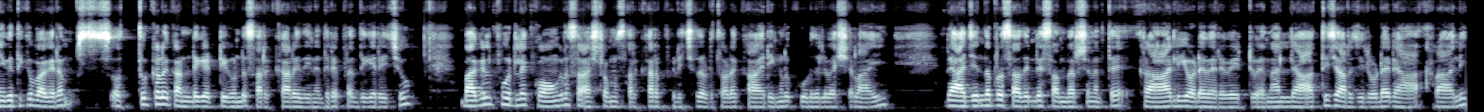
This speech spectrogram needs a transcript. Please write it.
നികുതിക്ക് പകരം സ്വത്തുക്കൾ കണ്ടുകെട്ടിക്കൊണ്ട് സർക്കാർ ഇതിനെതിരെ പ്രതികരിച്ചു. ബഗൽപൂരിലെ കോൺഗ്രസ് ആശ്രമം സർക്കാർ പിടിച്ചെടുത്തോടെ കാര്യങ്ങൾ കൂടുതൽ വഷളായി. രാജേന്ദ്ര പ്രസാദിന്റെ സന്ദർശനത്തെ റാലിയോടെ വരവേറ്റു. എന്നാൽ ലാത്തി ചാർജിലൂടെ റാലി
